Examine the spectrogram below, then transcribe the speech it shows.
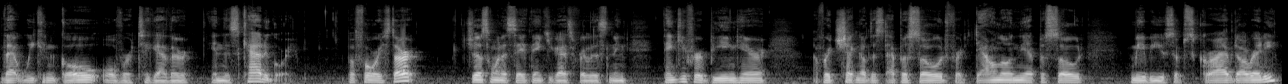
that we can go over together in this category. Before we start, just want to say thank you guys for listening. Thank you for being here, for checking out this episode, for downloading the episode. Maybe you subscribed already,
